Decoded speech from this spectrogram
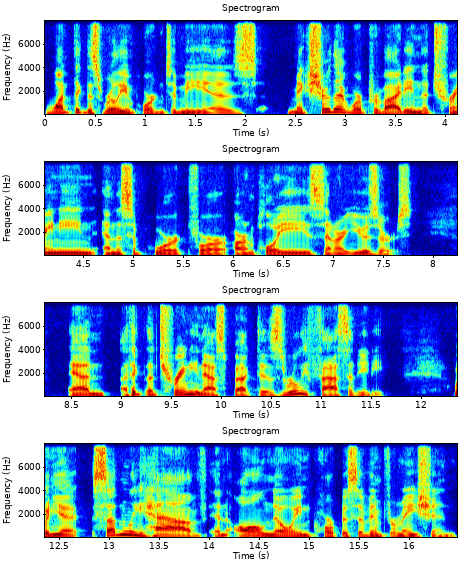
one thing that's really important to me is make sure that we're providing the training and the support for our employees and our users. And I think the training aspect is really fascinating. When you suddenly have an all knowing corpus of information,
